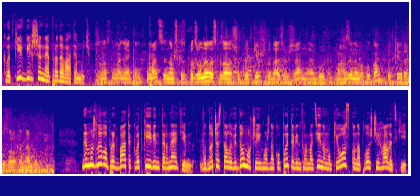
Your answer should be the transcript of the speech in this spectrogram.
квитків більше не продаватимуть. У нас немає ніякої інформації. Нам подзвонили, сказали, що квитків в продажі вже не буде. Магазини вуглком квитків реалізовувати не будуть. Неможливо придбати квитки в інтернеті. Водночас стало відомо, що їх можна купити в інформаційному кіоску на площі Галицькій.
